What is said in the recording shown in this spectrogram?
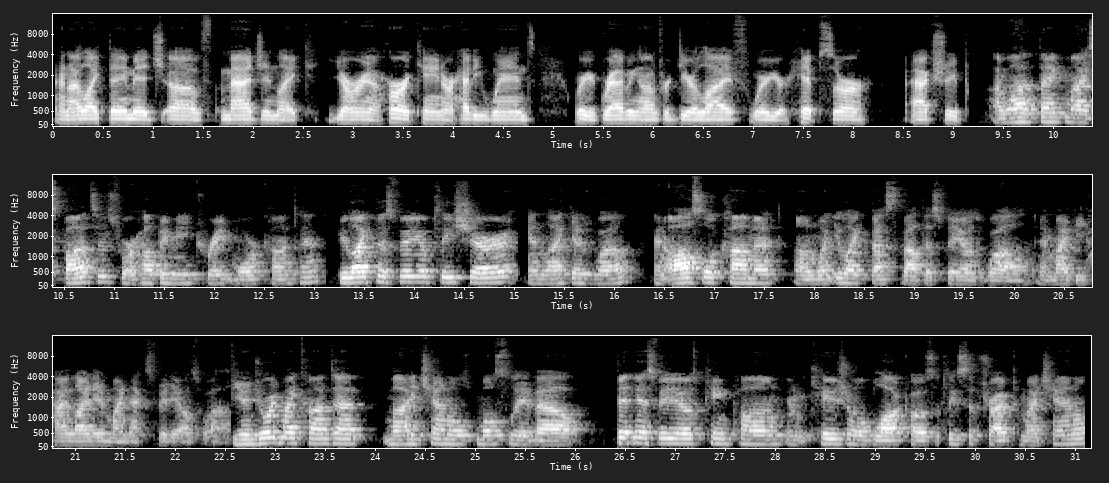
And I like the image of imagine like you're in a hurricane or heavy winds where you're grabbing on for dear life, where your hips are actually. I want to thank my sponsors for helping me create more content. If you like this video, please share it and like as well. And also comment on what you like best about this video as well. It might be highlighted in my next video as well. If you enjoyed my content, my channel is mostly about fitness videos, ping pong, and occasional blog posts. Please subscribe to my channel.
